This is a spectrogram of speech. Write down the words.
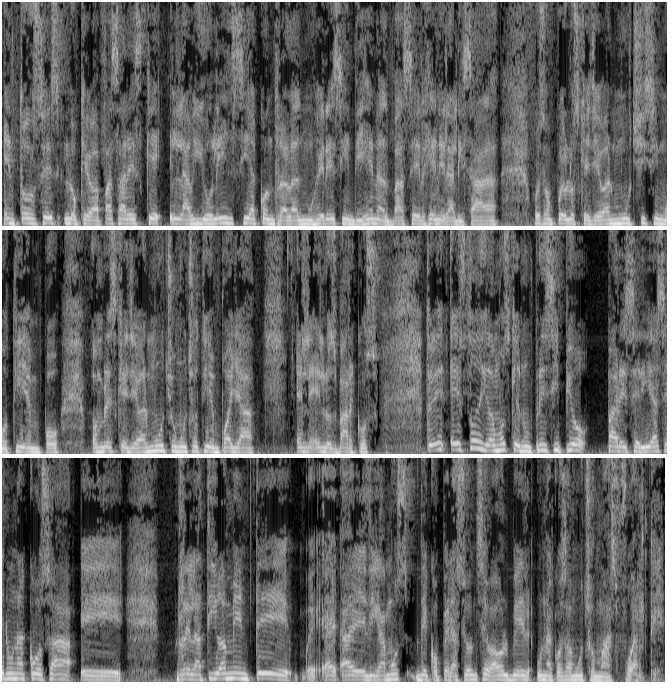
entonces lo que va a pasar es que la violencia contra las mujeres indígenas va a ser generalizada, pues son pueblos que llevan muchísimo tiempo, hombres que llevan mucho, mucho tiempo allá en, los barcos. Entonces esto digamos que en un principio parecería ser una cosa eh, relativamente, eh, eh, digamos, de cooperación se va a volver una cosa mucho más fuerte.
